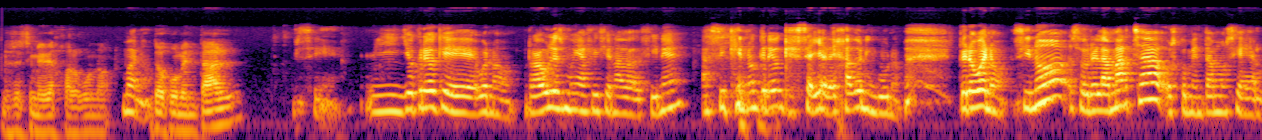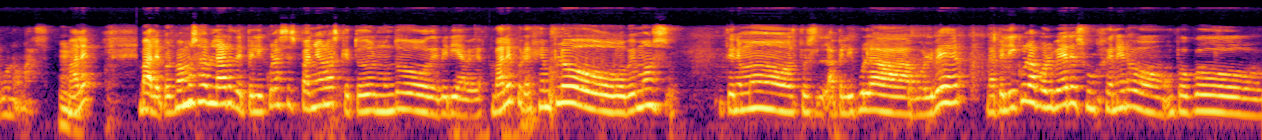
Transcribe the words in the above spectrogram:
no sé si me dejo alguno, bueno, documental, sí. Y yo creo que, bueno, Raúl es muy aficionado al cine, así que no creo que se haya dejado ninguno. Pero bueno, si no, sobre la marcha os comentamos si hay alguno más, Mm. ¿vale? Vale, pues vamos a hablar de películas españolas que todo el mundo debería ver, ¿vale? Por ejemplo, vemos, tenemos pues la película Volver. La película Volver es un género un poco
